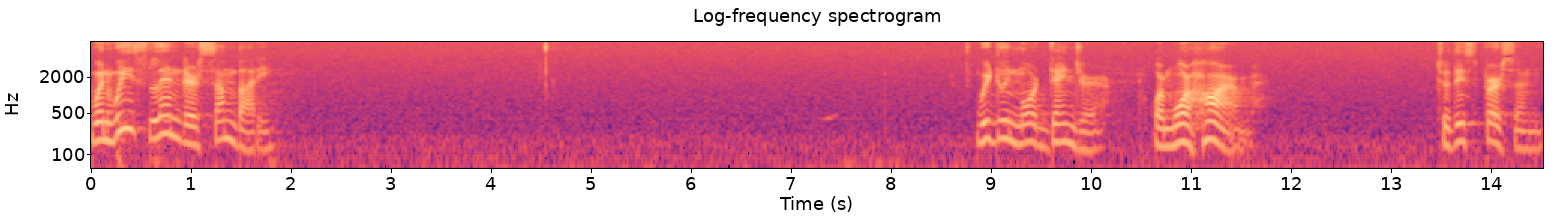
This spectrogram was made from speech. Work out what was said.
when we slander somebody, we're doing more danger or more harm to this person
